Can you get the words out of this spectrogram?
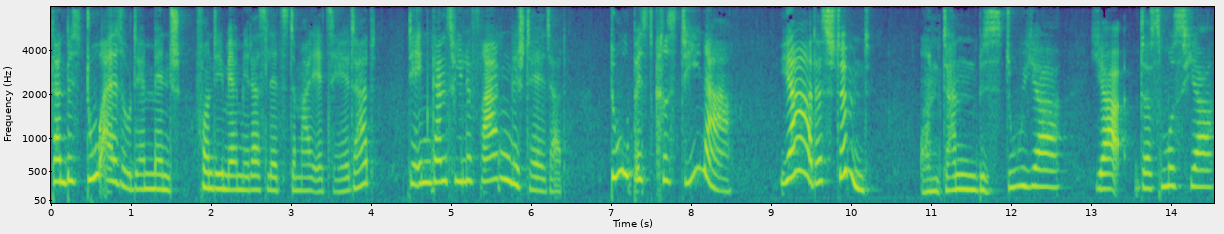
Dann bist du also der Mensch, von dem er mir das letzte Mal erzählt hat, der ihm ganz viele Fragen gestellt hat. Du bist Christina. Ja, das stimmt. Und dann bist du ja. Ja, das muss ja.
